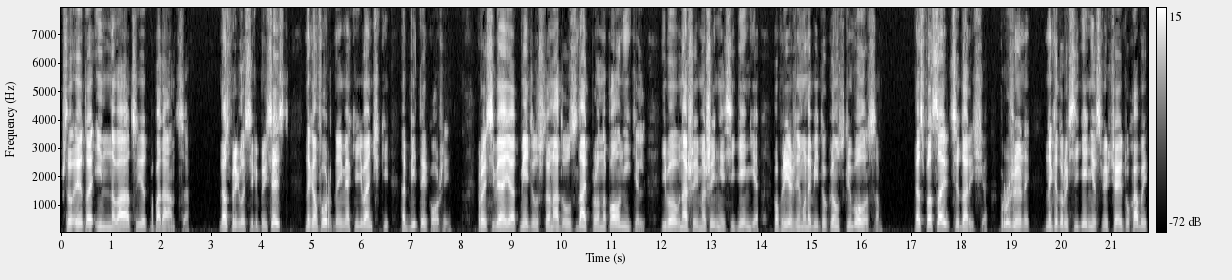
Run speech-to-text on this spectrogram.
что это инновация от попаданца. Нас пригласили присесть на комфортные мягкие диванчики, обитые кожей. Про себя я отметил, что надо узнать про наполнитель, ибо в нашей машине сиденье по-прежнему набито конским волосом. А спасают седалища пружины, на которых сиденья смягчают ухабы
